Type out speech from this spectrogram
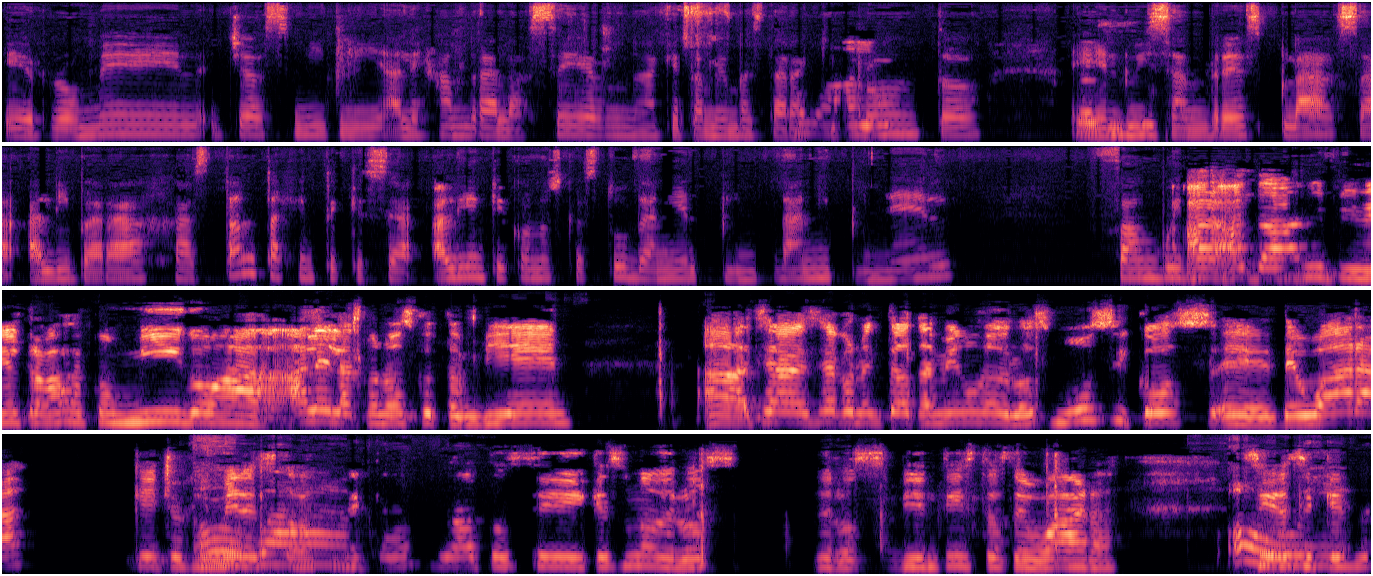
eh, Romel, Jasmine, Alejandra Lacerna, que también va a estar aquí pronto. Eh, Luis Andrés Plaza, Ali Barajas, tanta gente que sea, alguien que conozcas tú, Daniel Dani Pinel, fanboy. A, Dani Pinel trabaja conmigo, a Ale la conozco también, se, ha, conectado también uno de los músicos eh, de Guara, Quecho oh, Jiménez, oh, sí, que es uno de los, de los vientistas de Guara. sí, así que...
